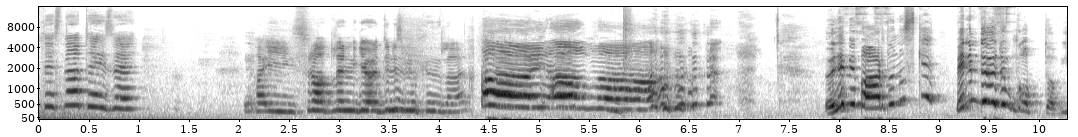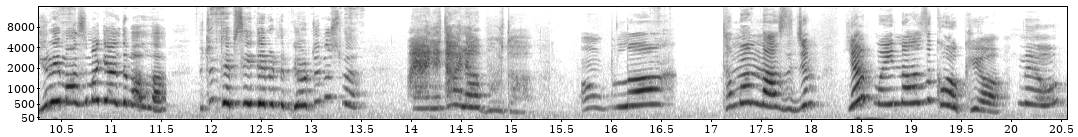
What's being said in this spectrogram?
Müstesna teyze. Ay suratlarını gördünüz mü kızlar? Ay Allah. Öyle bir bağırdınız ki benim de ödüm koptu. Yüreğim ağzıma geldi valla. Bütün tepsiyi devirdim gördünüz mü? Hayalet hala burada. Abla. tamam Nazlıcığım yapmayın Nazlı korkuyor. Ne o?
